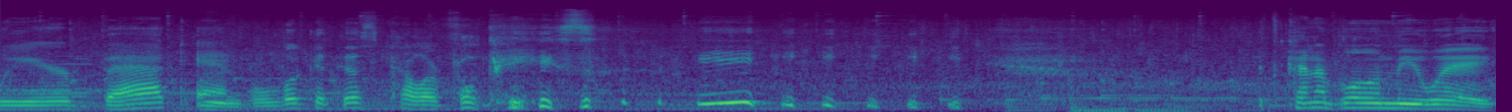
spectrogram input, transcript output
We're back and look at this colorful piece. it's kind of blowing me away.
